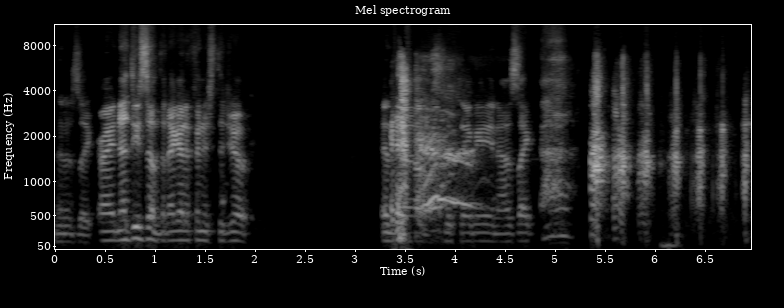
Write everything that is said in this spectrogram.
and I was like, "All right, now do something. I got to finish the joke." And then I was me, and I was like, "Ah."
